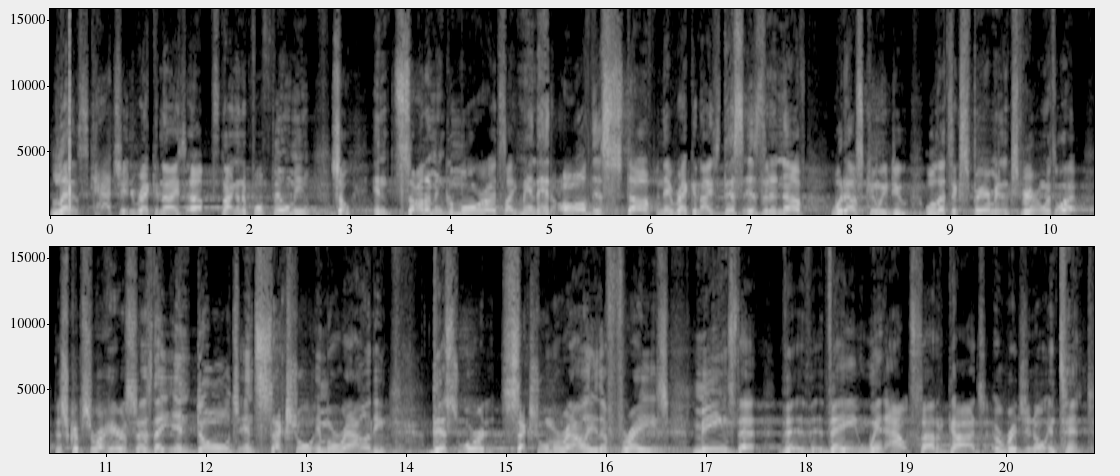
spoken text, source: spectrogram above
let us catch it and recognize, up, oh, it's not gonna fulfill me. So in Sodom and Gomorrah, it's like, man, they had all this stuff and they recognized this isn't enough. What else can we do? Well, let's experiment. Experiment with what? The scripture right here says they indulge in sexual immorality. This word, sexual morality, the phrase means that they went outside of God's original intent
